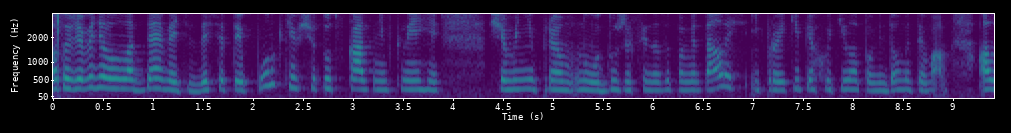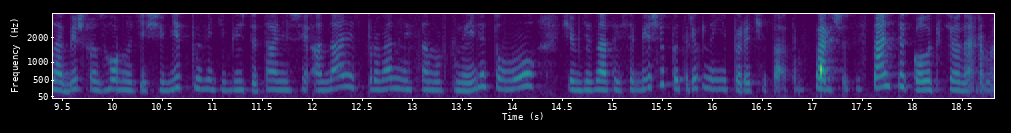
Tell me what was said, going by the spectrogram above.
Отож, я виділила 9 з 10 пунктів, що тут вказані в книгі, що мені прям ну дуже сильно запам'ятались, і про які б я хотіла повідомити вам. Але більш розгорнутіші відповіді, більш детальніший аналіз проведений саме в книзі, тому щоб дізнатися більше, потрібно її перечитати. Перше, це станьте колекціонерами.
